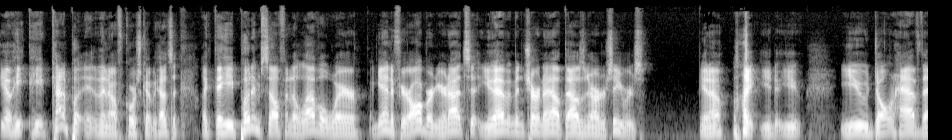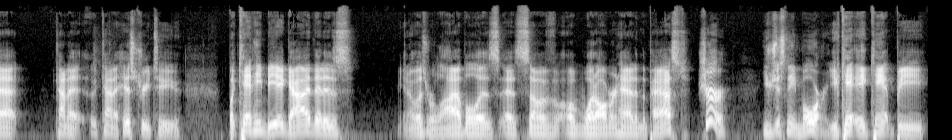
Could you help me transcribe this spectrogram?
you know, he, he kind of put, and then of course Kobe Hudson, like they, he put himself in a level where, again, if you're Auburn, you're not, you haven't been churning out thousand yard receivers, you know, like you you you don't have that kind of kind of history to you, but can he be a guy that is, you know, as reliable as as some of, of what Auburn had in the past? Sure, you just need more. You can't, it can't be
